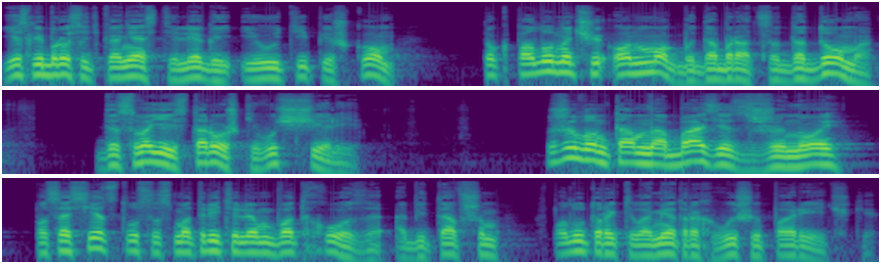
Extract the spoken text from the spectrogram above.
Если бросить коня с телегой и уйти пешком, то к полуночи он мог бы добраться до дома, до своей сторожки в ущелье. Жил он там на базе с женой, по соседству со смотрителем Ватхоза, обитавшим в полутора километрах выше по речке.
